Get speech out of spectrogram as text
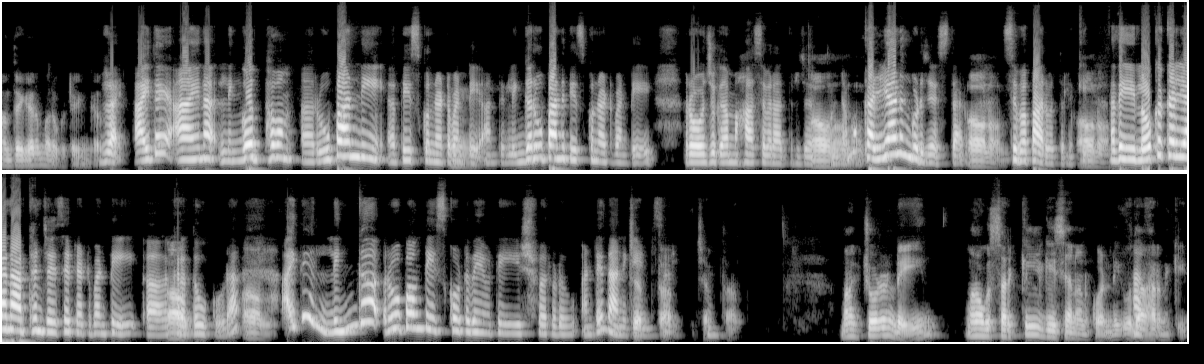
అంతేగాని మరొకటేం కాదు. అయితే ఆయన లింగోద్భవం రూపాన్ని తీసుకున్నటువంటి అంటే లింగ రూపాన్ని తీసుకున్నటువంటి రోజుగా మహాశివరాత్రి జరుపుకుంటాము. కళ్యాణం కూడా చేస్తారు శివపార్వతులకి. అది లోక కళ్యాణార్థం చేసేటటువంటి. క్రతువు కూడా. అయితే లింగ రూపం తీసుకోవటం ఏమిటి ఈశ్వరుడు? అంటే దానికి చెప్తాను. మనకు చూడండి మనం ఒక సర్కిల్ గీసాను అనుకోండి ఉదాహరణకి.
